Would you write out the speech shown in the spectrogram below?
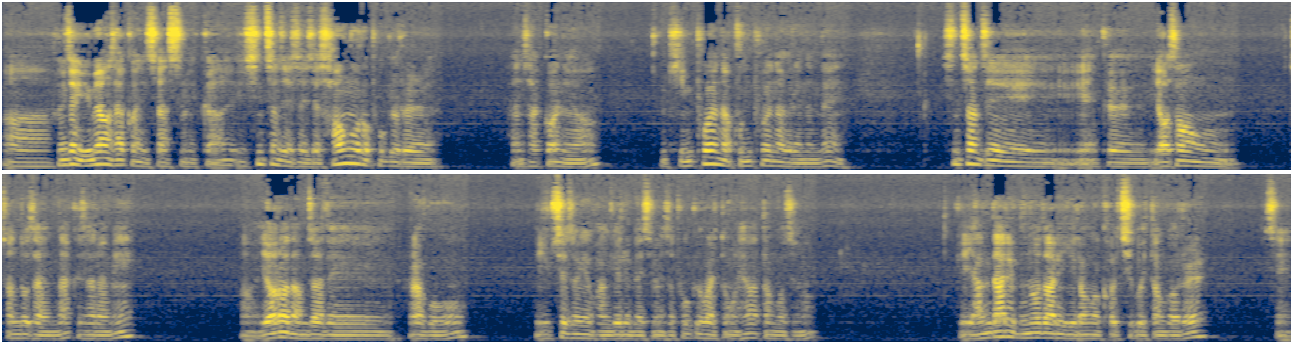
아, 굉장히 유명한 사건이 있지 않습니까? 이 신천지에서 이제 성으로 포교를 한 사건이요. 김포였나 군포였나 그랬는데 신천지의 그 여성 전도사였나 그 사람이 어, 여러 남자들하고 육체적인 관계를 맺으면서 포교 활동을 해왔던 거죠. 그 양다리, 문어다리 이런 걸 걸치고 있던 거를 이제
